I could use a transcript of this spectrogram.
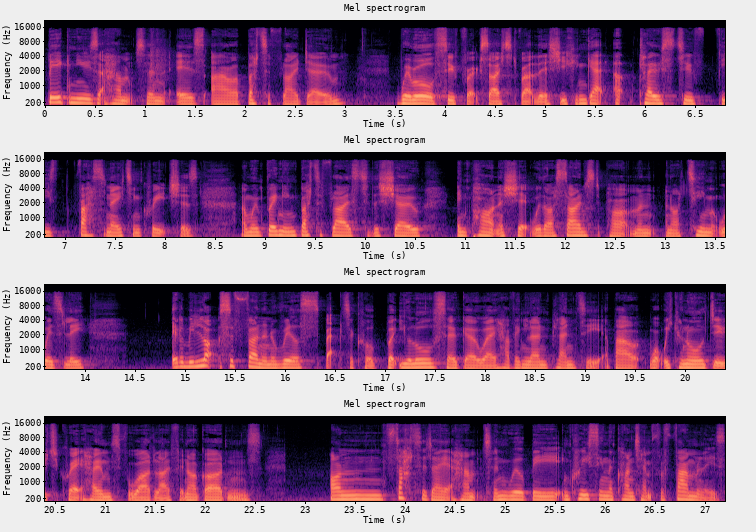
Big news at Hampton is our butterfly dome. We're all super excited about this. You can get up close to these fascinating creatures, and we're bringing butterflies to the show in partnership with our science department and our team at Wisley It'll be lots of fun and a real spectacle, but you'll also go away having learned plenty about what we can all do to create homes for wildlife in our gardens. On Saturday at Hampton, we'll be increasing the content for families.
